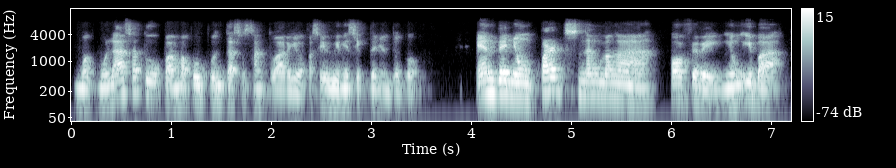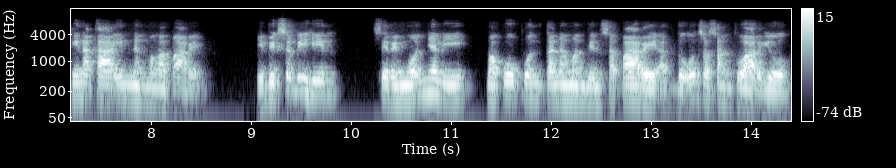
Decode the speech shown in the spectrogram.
magmula sa tupa, mapupunta sa sanktuaryo kasi winisik doon yung dugo. And then yung parts ng mga offering, yung iba, kinakain ng mga pare. Ibig sabihin, ceremonially, mapupunta naman din sa pare at doon sa sanktuaryo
